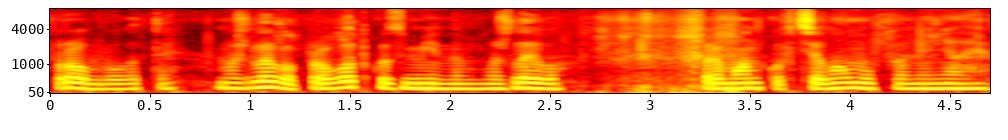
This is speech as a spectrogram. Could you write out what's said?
пробувати. Можливо, проводку змінимо, можливо, приманку в цілому поміняємо.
